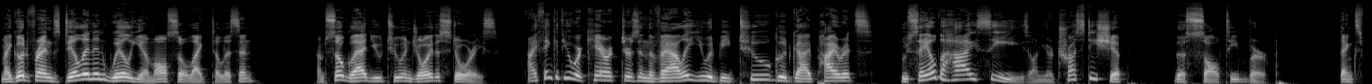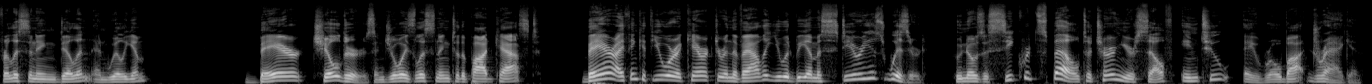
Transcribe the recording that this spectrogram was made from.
My good friends Dylan and William also like to listen. I'm so glad you two enjoy the stories. I think if you were characters in the valley, you would be two good guy pirates who sail the high seas on your trusty ship, the Salty Burp. Thanks for listening, Dylan and William. Bear Childers enjoys listening to the podcast. Bear, I think if you were a character in the valley, you would be a mysterious wizard who knows a secret spell to turn yourself into a robot dragon.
